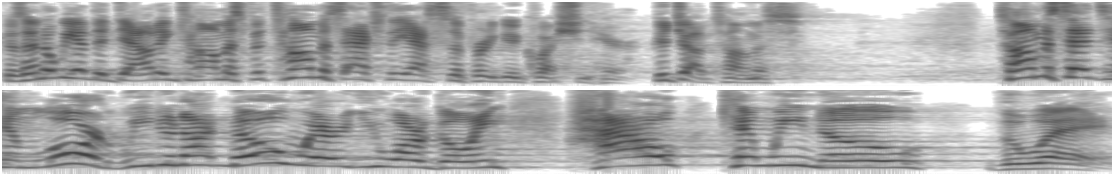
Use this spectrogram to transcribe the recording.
Because I know we have the doubting Thomas, but Thomas actually asks a pretty good question here. Good job, Thomas. Thomas said to him, Lord, we do not know where you are going. How can we know the way?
